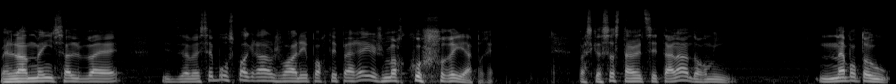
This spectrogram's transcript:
mais le lendemain, il se levait. Il disait, ben, c'est beau, c'est pas grave, je vais aller porter pareil, je me recoucherai après. Parce que ça, c'était un de ses talents, dormir. N'importe où.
